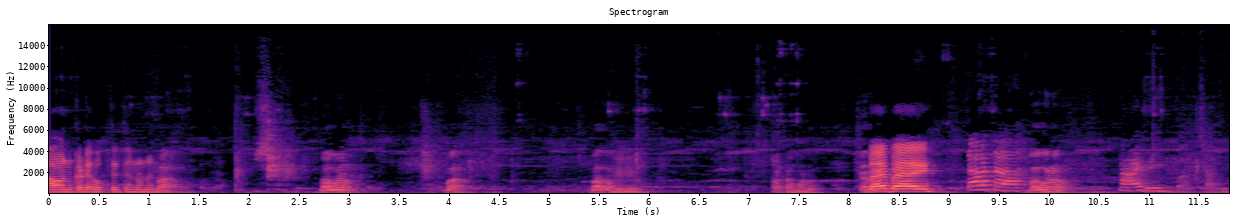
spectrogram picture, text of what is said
ಅವನ ಕಡೆ ಹೋಗ್ತೈತೆ ನೋಡೋಣ ಬಾ. ಬಾ ಬಿಡು ಬಾ. ಬಾ ಬಾ ಆಟ ಮಾಡು. ಬಾಯ್ ಬಾಯ್. ಟಾಟಾ. ಬಾ ಬರೋ ಬಾಯ್ ಬಾಯ್ ಚಾಬಿ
